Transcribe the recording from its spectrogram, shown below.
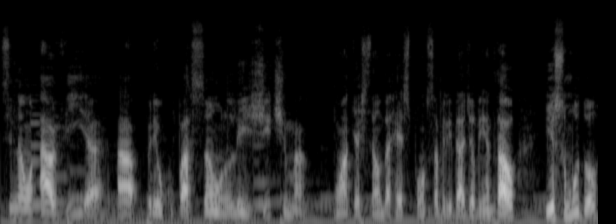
se não havia a preocupação legítima com a questão da responsabilidade ambiental, isso mudou.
